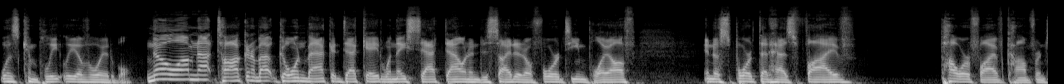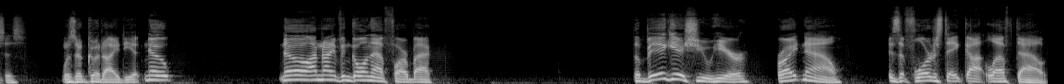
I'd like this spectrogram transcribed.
was completely avoidable. No, I'm not talking about going back a decade when they sat down and decided a four team playoff in a sport that has five Power Five conferences was a good idea. Nope. No, I'm not even going that far back. The big issue here right now is that Florida State got left out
